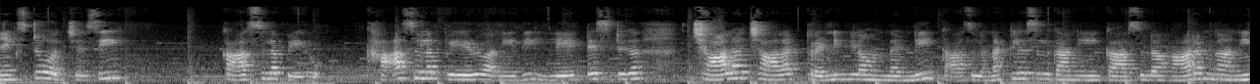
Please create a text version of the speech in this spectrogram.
నెక్స్ట్ వచ్చేసి కాసుల పేరు. కాసుల పేరు అనేది లేటెస్ట్గా చాలా చాలా ట్రెండింగ్లో ఉందండి. కాసుల నెక్లెస్లు కానీ కాసుల హారం కానీ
